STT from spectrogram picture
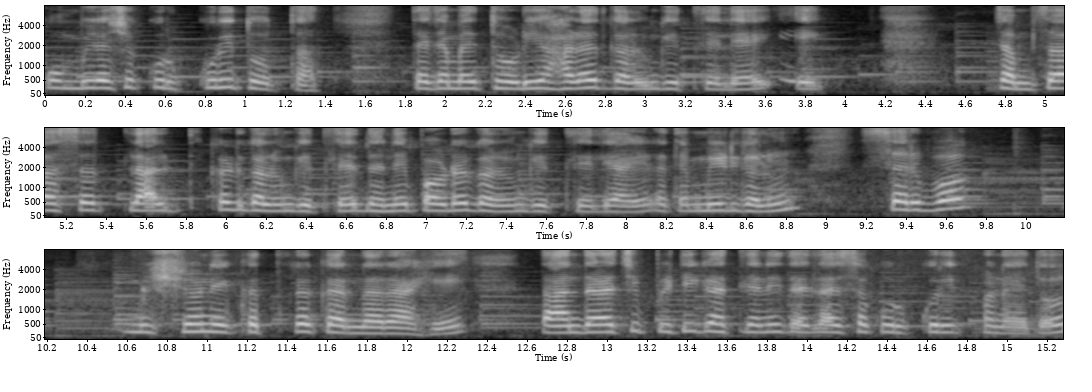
कोंबील असे कुरकुरीत होतात. त्याच्यामध्ये थोडी हळद घालून घेतलेली आहे. एक चमचा असं लाल तिखट घालून घेतले धने पावडर घालून घेतलेली आहे. आता मीठ घालून सर्व मिश्रण एकत्र करणार आहे. तांदळाची पिठी घातल्याने त्याला असं कुरकुरीतपणा येतो.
